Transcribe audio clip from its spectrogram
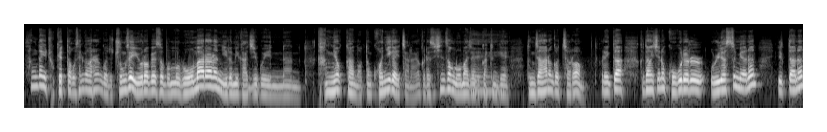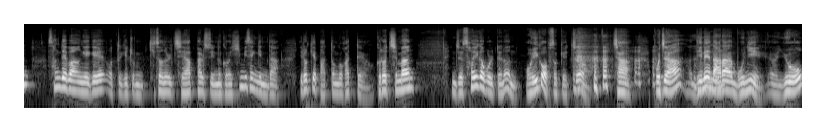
상당히 좋겠다고 생각을 하는 거죠. 중세 유럽에서 보면 로마라는 이름이 가지고 있는 강력한 어떤 권위가 있잖아요. 그래서 신성 로마 제국 네. 같은 게 등장하는 것처럼 그러니까 그 당시에는 고구려를 올렸으면은 일단은 상대방에게 어떻게 좀 기선을 제압할 수 있는 그런 힘이 생긴다 이렇게 봤던 것 같아요. 그렇지만 이제 서희가 볼 때는 어이가 없었겠죠. 자, 보자. 니네 나라 뭐니? 어, 요,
